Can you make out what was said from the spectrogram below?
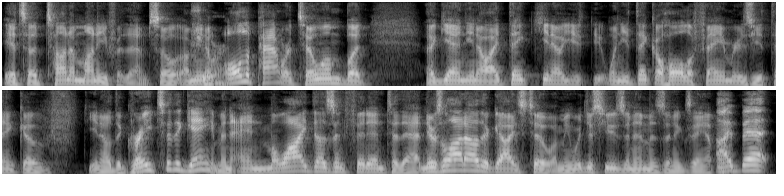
it's a ton of money for them. So I mean, Sure. all the power to them, but again, you know, I think you know, you when you think of Hall of Famers, you think of you know the greats of the game, and and Mawae doesn't fit into that. And there's a lot of other guys too. I mean, we're just using him as an example. I bet.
